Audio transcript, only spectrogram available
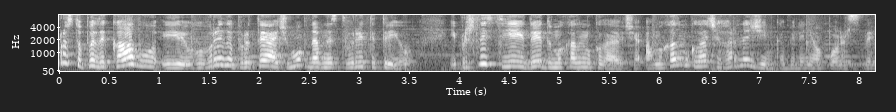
просто пили каву і говорили про те, а чому б нам не створити тріо. І прийшли з цією ідеєю до Михайла Миколайовича. А Михайло Миколайович гарна жінка біля нього поруч сидить.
